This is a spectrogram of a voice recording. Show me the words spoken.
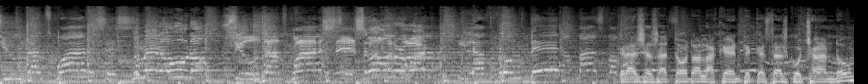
Ciudad Juárez es número uno. Ciudad Juárez es number one. Y la frontera más famosa. Gracias a toda la gente que está escuchando.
